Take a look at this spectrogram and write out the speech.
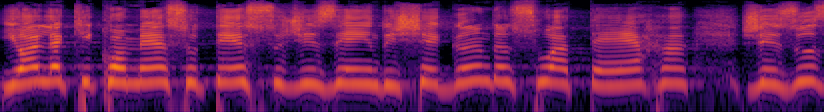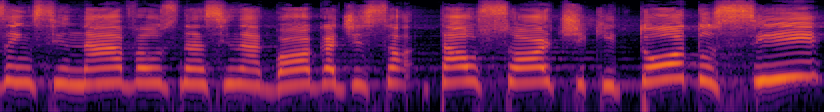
E olha que começa o texto dizendo: E chegando à sua terra, Jesus ensinava-os na sinagoga de so, tal sorte que todos se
